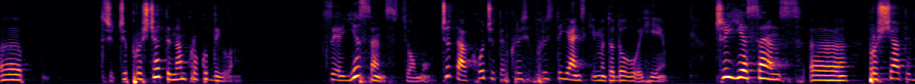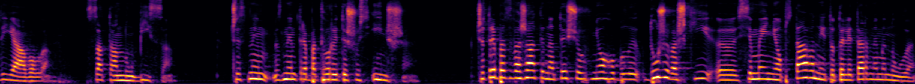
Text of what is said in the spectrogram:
е, чи, чи прощати нам крокодила. Це є сенс в цьому? Чи так хочете в хри- в християнській методології? Чи є сенс е, прощати диявола, сатану, біса? чи з ним, з ним треба творити щось інше? Чи треба зважати на те, що в нього були дуже важкі е, сімейні обставини і тоталітарне минуле?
